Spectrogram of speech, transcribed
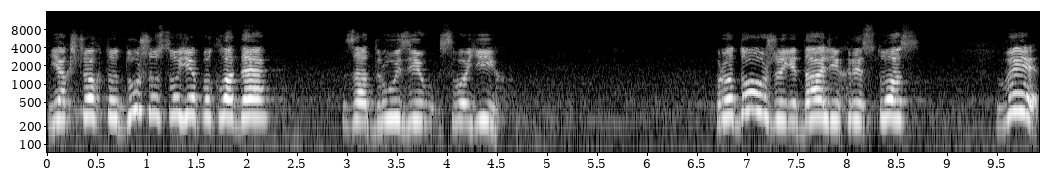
якщо хто душу своє покладе за друзів своїх. Продовжує далі Христос. Ви,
